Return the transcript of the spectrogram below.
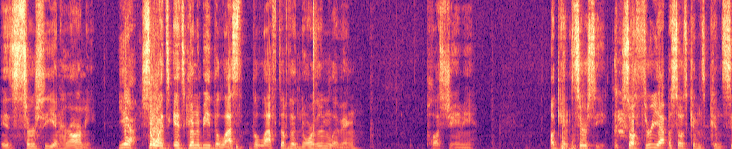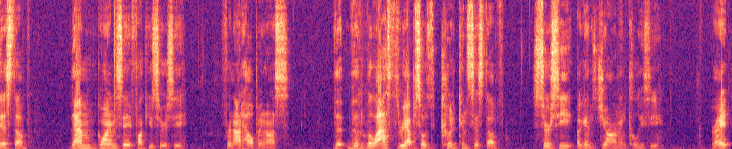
is Cersei and her army. Yeah. So yeah. it's it's gonna be the less the left of the Northern Living, plus Jaime, against Cersei. So three episodes can consist of them going to say "fuck you, Cersei," for not helping us. The the, the last three episodes could consist of Cersei against Jon and Khaleesi, right?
